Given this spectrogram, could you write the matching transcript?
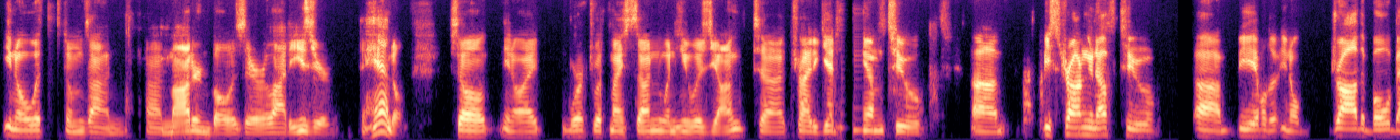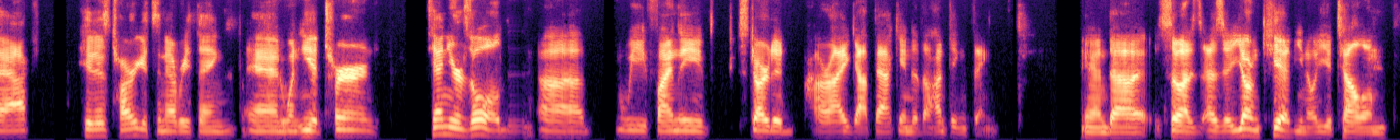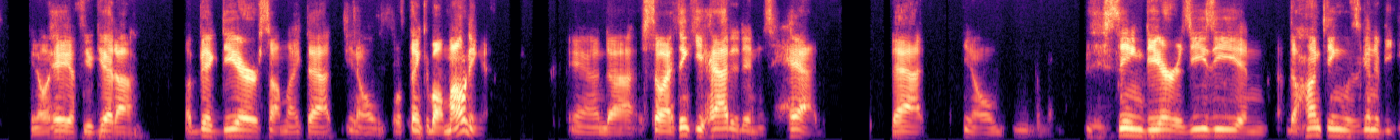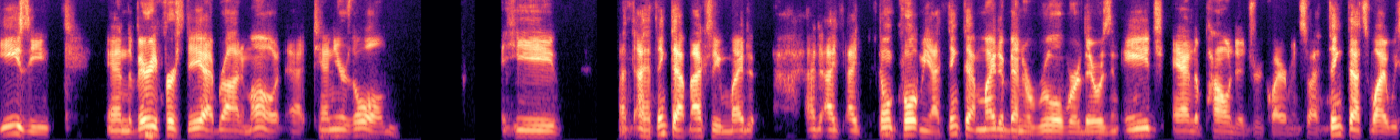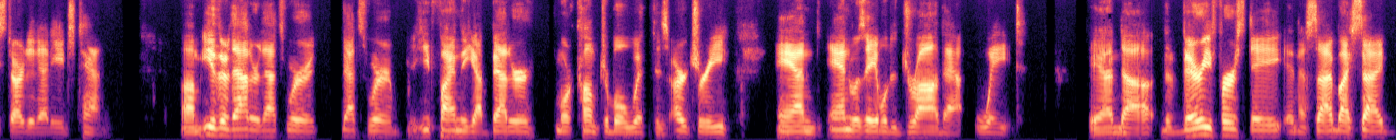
you know, with systems on on modern bows, they're a lot easier to handle. So, you know, I worked with my son when he was young to try to get him to um, be strong enough to um, be able to, you know, draw the bow back, hit his targets and everything. And when he had turned 10 years old, uh, we finally started, or I got back into the hunting thing. And uh, so as, as a young kid, you know, you tell them, you know, hey, if you get a a big deer or something like that, you know, we'll think about mounting it. And uh, so I think he had it in his head that, you know, seeing deer is easy and the hunting was going to be easy. And the very first day I brought him out at 10 years old, he, I, th- I think that actually might, I, I, I, don't quote me. I think that might have been a rule where there was an age and a poundage requirement. So I think that's why we started at age 10. Um, either that or that's where that's where he finally got better, more comfortable with his archery, and and was able to draw that weight. And uh, the very first day in a side by side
